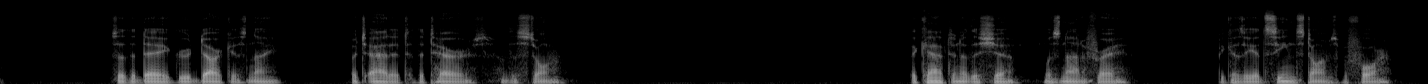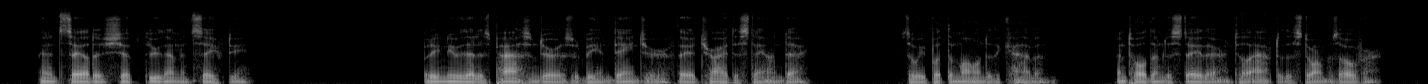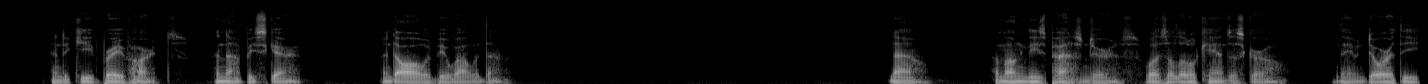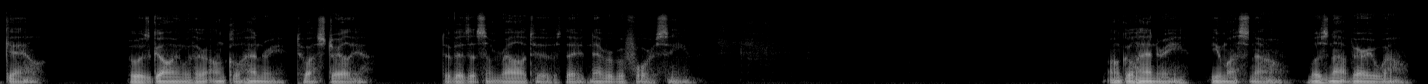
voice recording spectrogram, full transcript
So the day grew dark as night, which added to the terrors of the storm. The captain of the ship was not afraid, because he had seen storms before and had sailed his ship through them in safety. But he knew that his passengers would be in danger if they had tried to stay on deck, so he put them all into the cabin and told them to stay there until after the storm was over, and to keep brave hearts and not be scared, and all would be well with them. Now, among these passengers was a little Kansas girl named Dorothy Gale, who was going with her Uncle Henry to Australia to visit some relatives they had never before seen. Uncle Henry you must know, was not very well,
